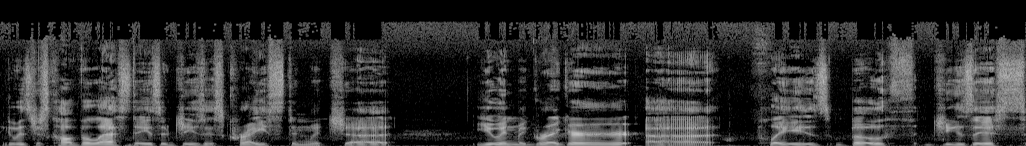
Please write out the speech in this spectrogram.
it was just called The Last Days of Jesus Christ, in which uh, Ewan McGregor uh, plays both Jesus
